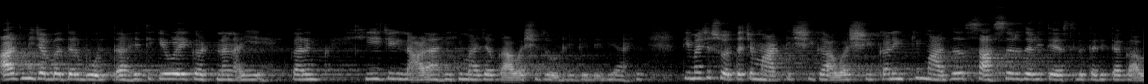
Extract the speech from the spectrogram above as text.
आज मी ज्याबद्दल बोलत आहे ती केवळ एक घटना नाही आहे कारण ही जी नाळ आहे ही माझ्या गावाशी जोडली गेलेली आहे. ती माझ्या स्वतःच्या मातीशी गावाशी कारण की माझं सासर जरी ते असलं तरी त्या गाव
